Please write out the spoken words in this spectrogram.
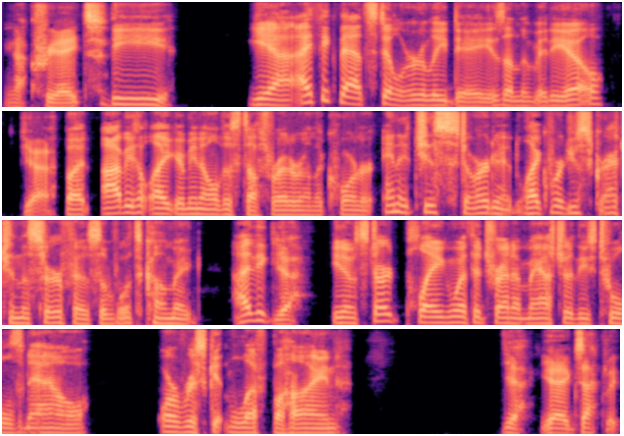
You know, create the. Yeah, I think that's still early days on the video. Yeah, but obviously, like I mean, all this stuff's right around the corner, and it just started. Like we're just scratching the surface of what's coming. I think. Yeah. You know, start playing with it, trying to master these tools now, or risk getting left behind. Yeah, yeah, exactly.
